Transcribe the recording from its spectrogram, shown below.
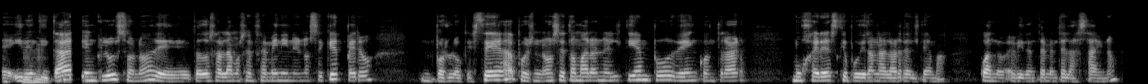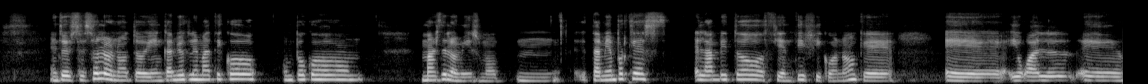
eh, identitario incluso, ¿no? De todos hablamos en femenino y no sé qué, pero por lo que sea, pues no se tomaron el tiempo de encontrar mujeres que pudieran hablar del tema, cuando evidentemente las hay, ¿no? Entonces eso lo noto y en cambio climático un poco más de lo mismo. Mm, también porque es el ámbito científico, ¿no? Que eh, igual, eh,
